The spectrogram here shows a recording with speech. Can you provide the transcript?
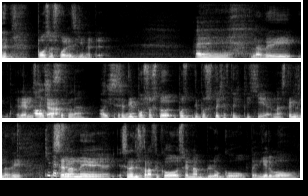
πόσες φορές γίνεται; Ε, Δηλαδή, ρεαλιστικά. όχι συχνά. Όχι Σε συχνά. τι ποσοστό, πώς- τι ποσοστό έχει αυτό η επιτυχία, να στείλεις δηλαδή Κοίταξε. σε, έναν, ε, σε ένα δισκογραφικό, σε ένα μπλογκο περίεργο,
